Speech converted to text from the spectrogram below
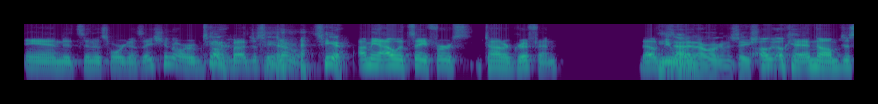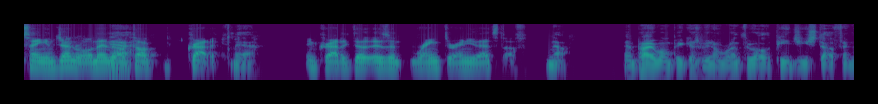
and it's in this organization, or It's talking about just It's in here. general. It's here. I mean, I would say first Connor Griffin. That would He's be not one. in our organization. Oh, okay, no, I'm just saying in general, and then Yeah. I'll talk Craddock. Yeah. and Craddock do- isn't ranked or any of that stuff. No, and probably won't be because we don't run through all the PG stuff, and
